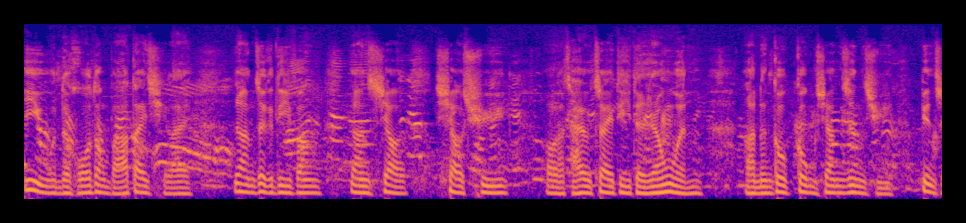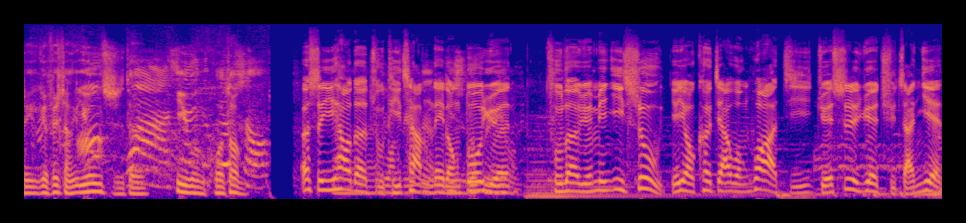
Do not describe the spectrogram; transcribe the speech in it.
艺文的活动，把它带起来，让这个地方、让校校区，呃，还有在地的人文啊，能够共襄盛举，变成一个非常优质的艺文活动。二十一号的主题场内容多元，除了原民艺术，也有客家文化及爵士乐曲展演。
